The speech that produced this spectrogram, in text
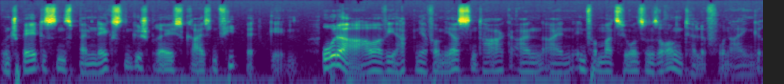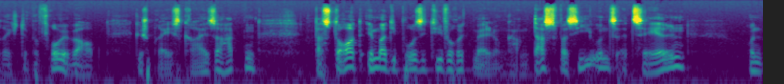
und spätestens beim nächsten Gesprächskreis ein Feedback geben. Oder aber wir hatten ja vom ersten Tag ein, ein Informations- und Sorgentelefon eingerichtet, bevor wir überhaupt Gesprächskreise hatten, dass dort immer die positive Rückmeldung kam. Das, was Sie uns erzählen und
